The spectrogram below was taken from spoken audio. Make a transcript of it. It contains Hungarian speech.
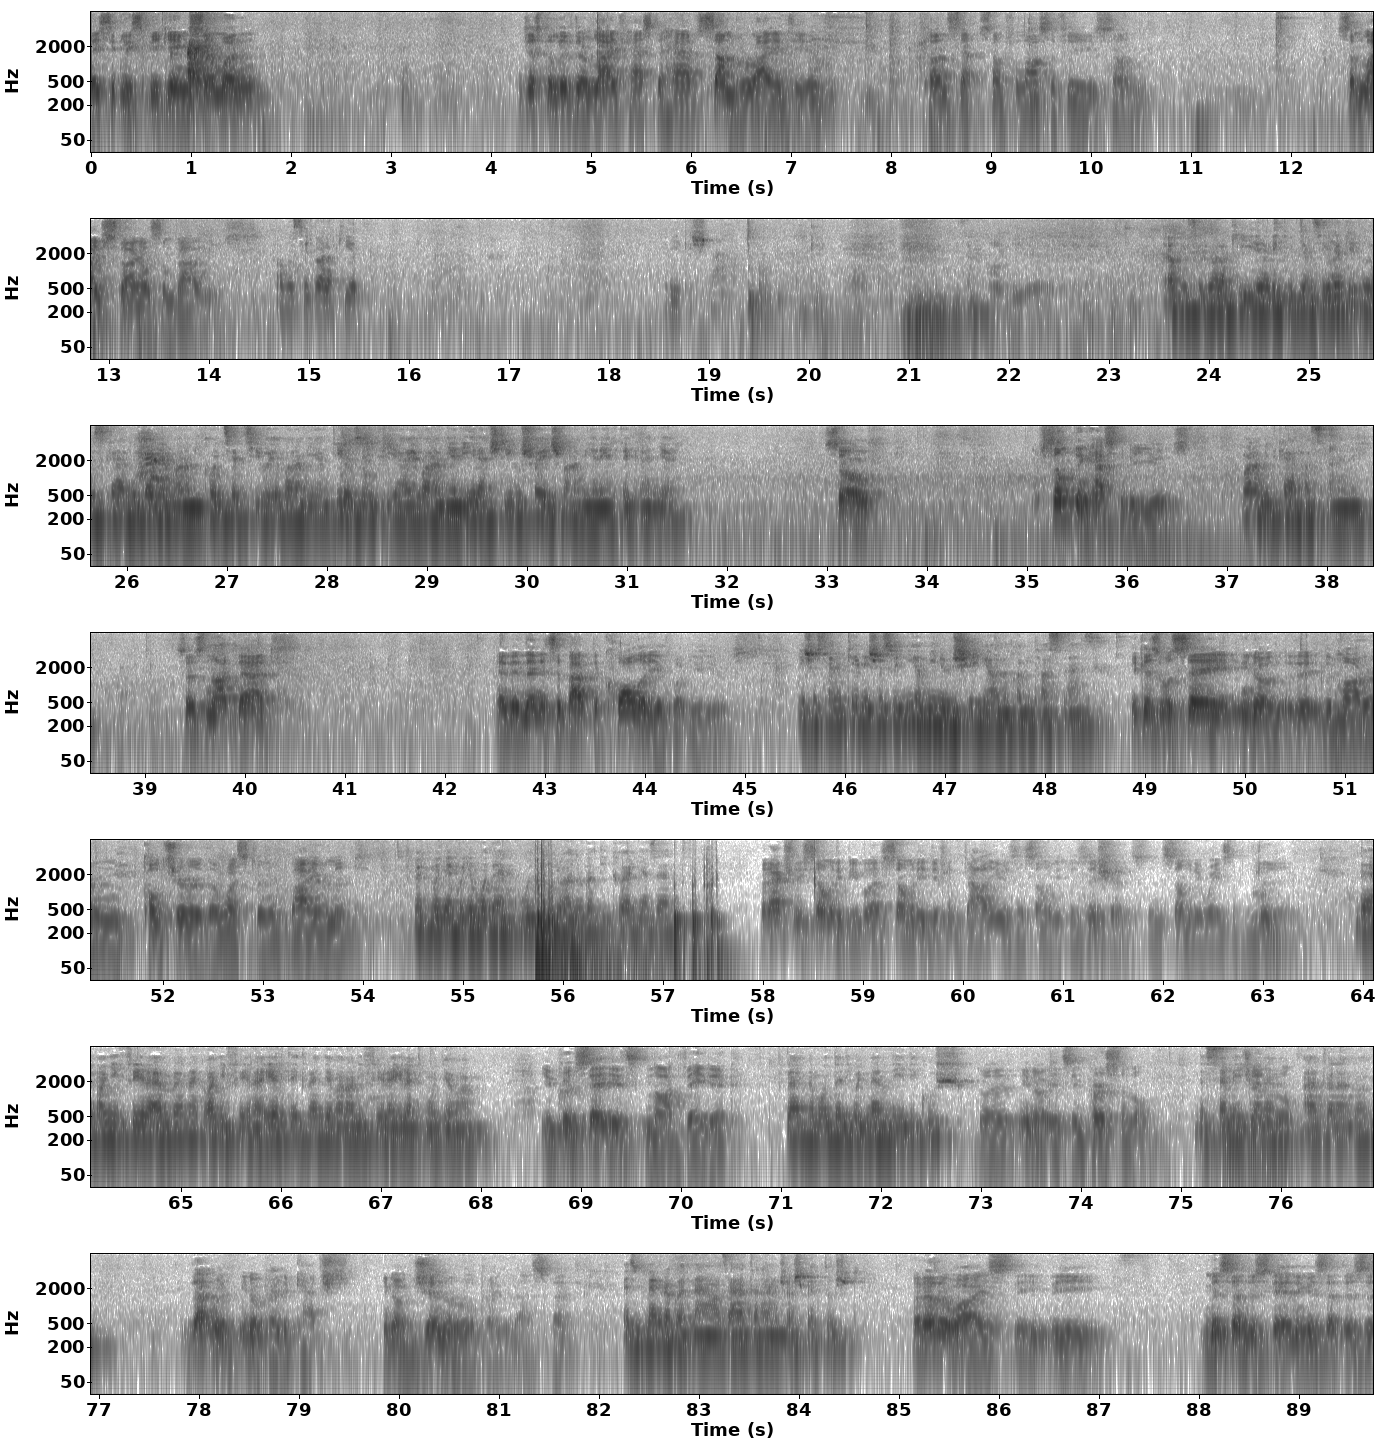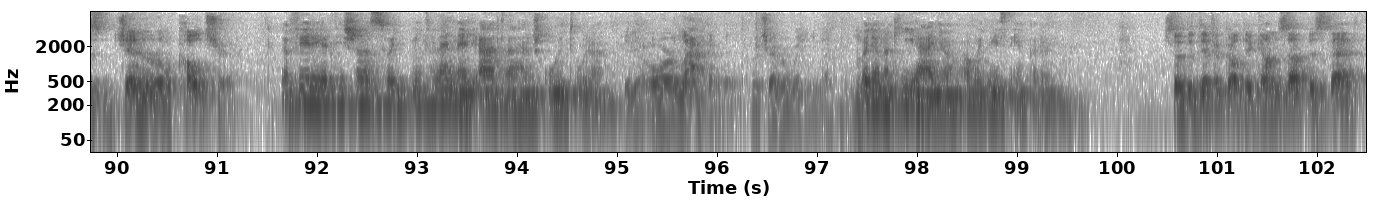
Basically speaking, someone just to live their life has to have some variety of concepts, some philosophy, some some lifestyle, some values. Ahhoz, hogy valaki valaki élni tudja az életét, ahhoz kell, hogy legyen valami koncepciója, valamilyen filozófiája, valamilyen életstílusa és valamilyen értékrendje. So, something has to be used. Valamit kell használni. So it's not that, and then it's about the quality of what you use. És aztán a kérdés az, hogy mi a minősége annak, amit használsz. Because we'll say, you know, the, the modern culture, the Western environment. Mert mondják, hogy a modern kultúra, a nyugati környezet. But actually, so many people have so many different values and so many positions and so many ways of living. De annyiféle embernek, annyiféle értékrendje van, annyiféle életmódja van. You could say it's not Vedic. Lehetne mondani, hogy nem védikus. But, you know, it's impersonal. De személytelen általában that would, you know, kind of catch, you know, general kind of aspect. Ez úgy megragadná az általános aspektust. But otherwise, the, the misunderstanding is that there's this general culture. A félreértés az, hogy mintha lenne egy általános kultúra. You know, or lack of it, whichever way you like to look. Vagy annak hiánya, ahogy nézni akarod. So the difficulty comes up is that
